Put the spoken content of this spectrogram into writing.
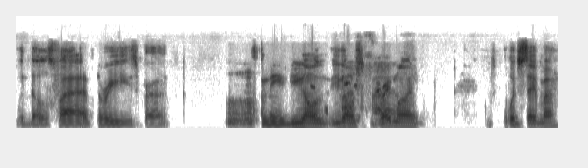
with those five threes, bro. Mhm. I mean, you gonna you gonna Draymond. What'd you say, man?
